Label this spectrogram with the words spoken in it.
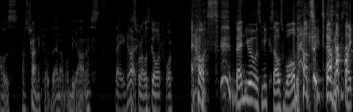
I was I was trying to kill Ben. I'm gonna be honest. there you go. That's what I was going for. And I was Ben knew it was me because I was wall bouncing to him. He's like,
